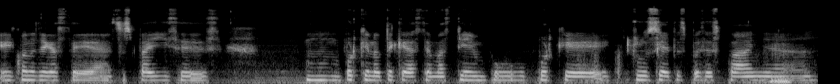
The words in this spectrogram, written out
eh, cuando llegaste a estos países, mm, ¿por qué no te quedaste más tiempo? ¿Por qué Rusia y después España?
